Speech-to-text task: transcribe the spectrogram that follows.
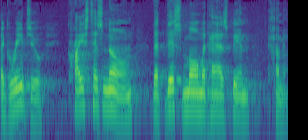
agreed to, Christ has known that this moment has been coming.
